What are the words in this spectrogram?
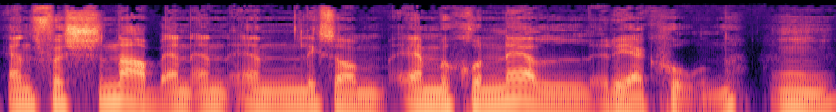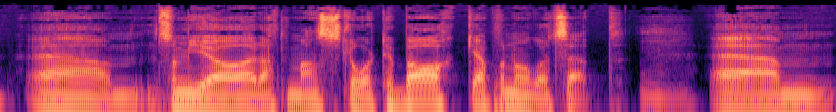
en för snabb, en, en, en liksom emotionell reaktion. ehm, som gör att man slår tillbaka på något sätt. Ehm,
